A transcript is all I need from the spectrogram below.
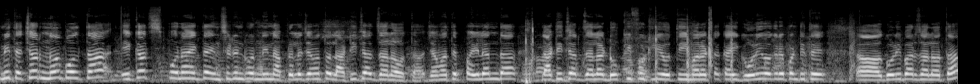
मी त्याच्यावर न बोलता एकच पुन्हा एकदा इन्सिडेंटवर नेईन आपल्याला जेव्हा तो लाठीचार्ज झाला होता जेव्हा ते पहिल्यांदा लाठीचार्ज झाला डोकी फुटली होती. मला वाटतं काही गोळी वगैरे पण तिथे गोळीबार झाला होता.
